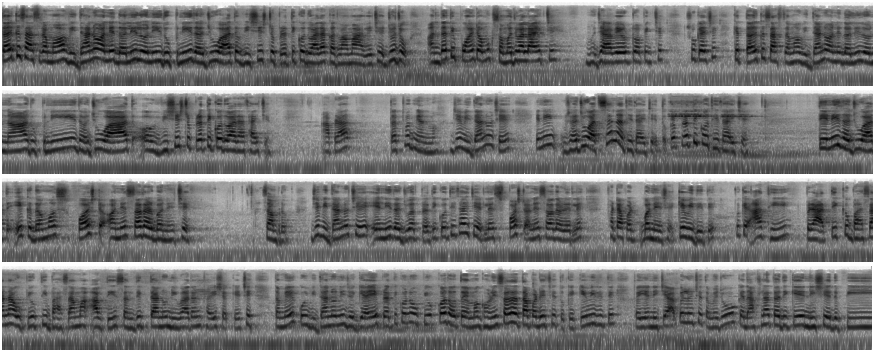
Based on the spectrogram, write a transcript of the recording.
તર્કશાસ્ત્રમાં વિધાનો અને દલીલોની રૂપની રજૂઆત વિશિષ્ટ પ્રતીકો દ્વારા કરવામાં આવે છે. જોજો અંદરથી પોઈન્ટ અમુક સમજવા લાયક છે. મજા આવે એવું ટોપિક છે. શું કહે છે? કે તર્કશાસ્ત્રમાં વિધાનો અને દલીલોના રૂપની રજૂઆત વિશિષ્ટ પ્રતીકો દ્વારા થાય છે. આપણા તત્વજ્ઞાનમાં જે વિધાનો છે, એની રજૂઆત શેનાથી થાય છે? તો કે પ્રતીકોથી થાય છે. તેની રજૂઆત એકદમ સ્પષ્ટ અને સરળ બને છે. સાંભળો. જે વિધાનો છે, એની રજૂઆત પ્રતીકોથી થાય છે એટલે સ્પષ્ટ અને સરળ એટલે ફટાફટ બને છે. કેવી રીતે? તો કે આથી પ્રાતિક ભાષાના ઉપયોગથી ભાષામાં આવતી સંદિગ્ધતાનું નિવારણ થઈ શકે છે. તમે કોઈ વિધાનોની જગ્યાએ પ્રતીકોનો ઉપયોગ કરો તો એમાં ઘણી સરળતા પડે છે. તો કે કેવી રીતે? તો અહીંયા નીચે આપેલું છે. તમે જુઓ કે દાખલા તરીકે નિષેધ પી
